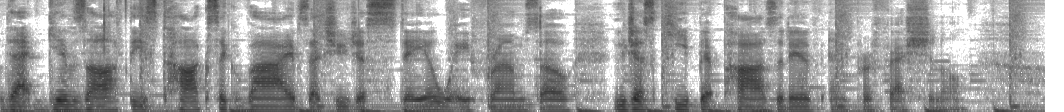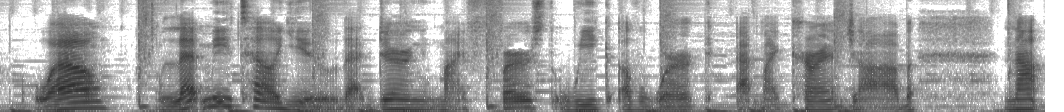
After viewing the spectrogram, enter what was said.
that gives off these toxic vibes that you just stay away from. So you just keep it positive and professional. Well, let me tell you that during my first week of work at my current job, not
